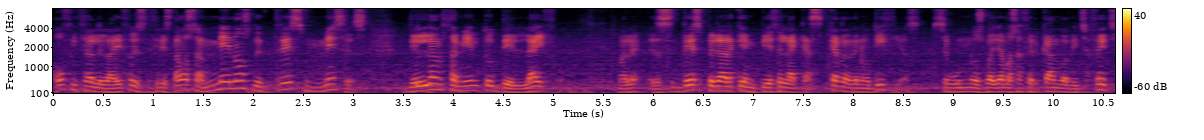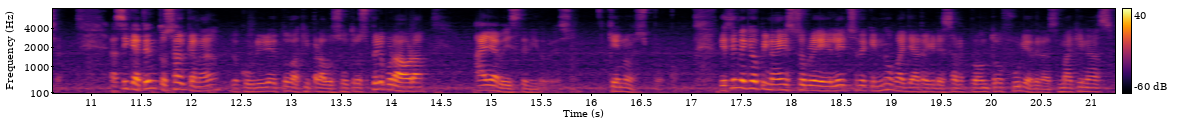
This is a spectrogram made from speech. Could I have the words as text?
oficial del iPhone, es decir, estamos a menos de tres meses del lanzamiento del iPhone, ¿vale? Es de esperar que empiece la cascada de noticias, según nos vayamos acercando a dicha fecha. Así que atentos al canal, lo cubriré todo aquí para vosotros, pero por ahora, ahí habéis tenido eso, que no es poco. Decidme qué opináis sobre el hecho de que no vaya a regresar pronto Furia de las Máquinas.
